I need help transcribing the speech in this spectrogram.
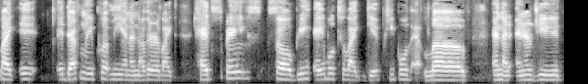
like it, it definitely put me in another like headspace. So being able to like give people that love and that energy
